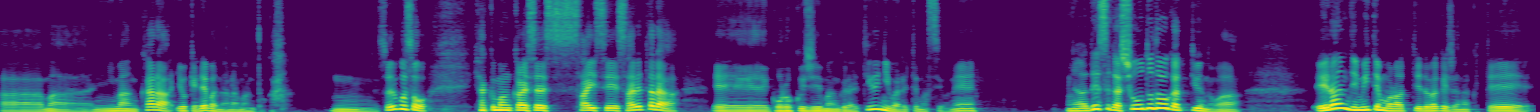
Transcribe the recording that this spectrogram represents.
あまあ2万から良ければ7万とか、うん、それこそ100万回再生されたら、えー、560万ぐらいというふうに言われてますよね。ですがショート動画っていうのは選んで見てもらっているわけじゃなくて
